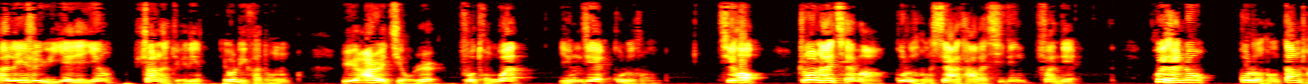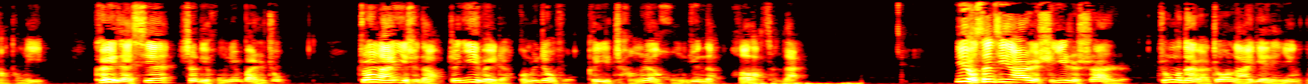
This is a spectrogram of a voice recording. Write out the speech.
他临时与叶剑英商量决定，由李克农于二月九日赴潼关迎接顾祝同。其后。周恩来前往顾祝同下榻的西京饭店会谈中，顾祝同当场同意可以在西安设立红军办事处。周恩来意识到，这意味着国民政府可以承认红军的合法存在。一九三七年二月十一日、十二日，中共代表周恩来、叶剑英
